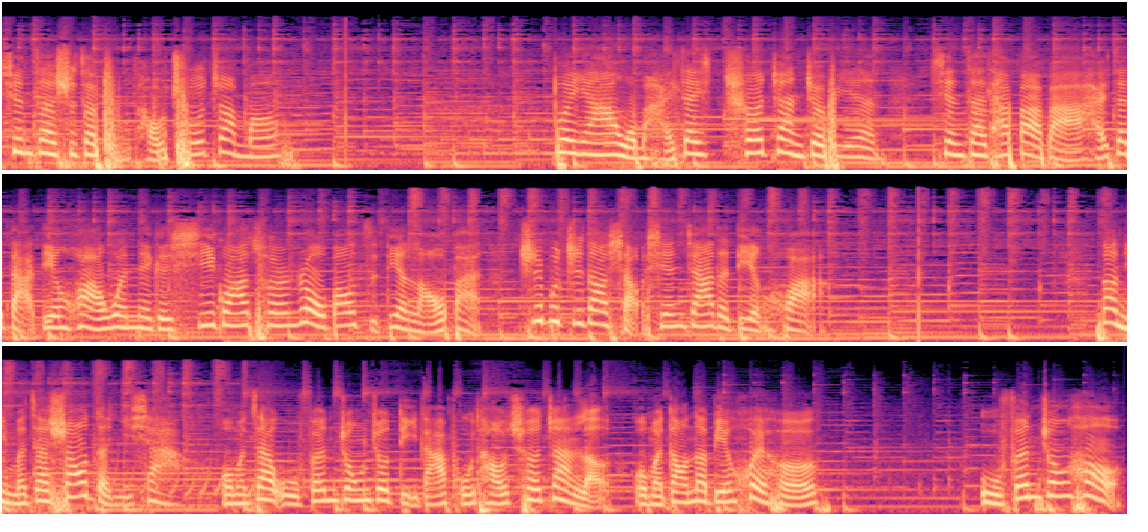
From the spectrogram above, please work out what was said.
现在是在葡萄车站吗？对呀，我们还在车站这边。现在他爸爸还在打电话问那个西瓜村肉包子店老板，知不知道小仙家的电话？那你们再稍等一下，我们在五分钟就抵达葡萄车站了，我们到那边会合。五分钟后。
